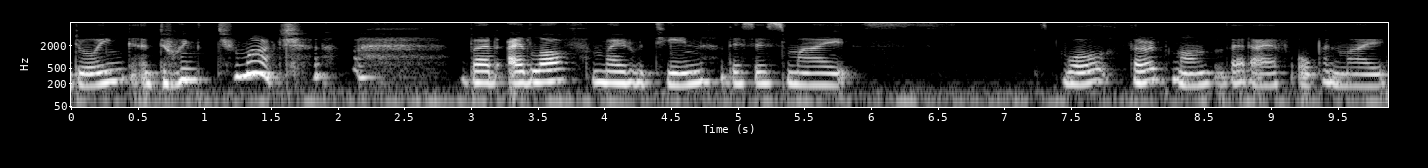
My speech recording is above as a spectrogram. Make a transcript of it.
doing doing too much. But i love my routine. This is my well third month that I have opened my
